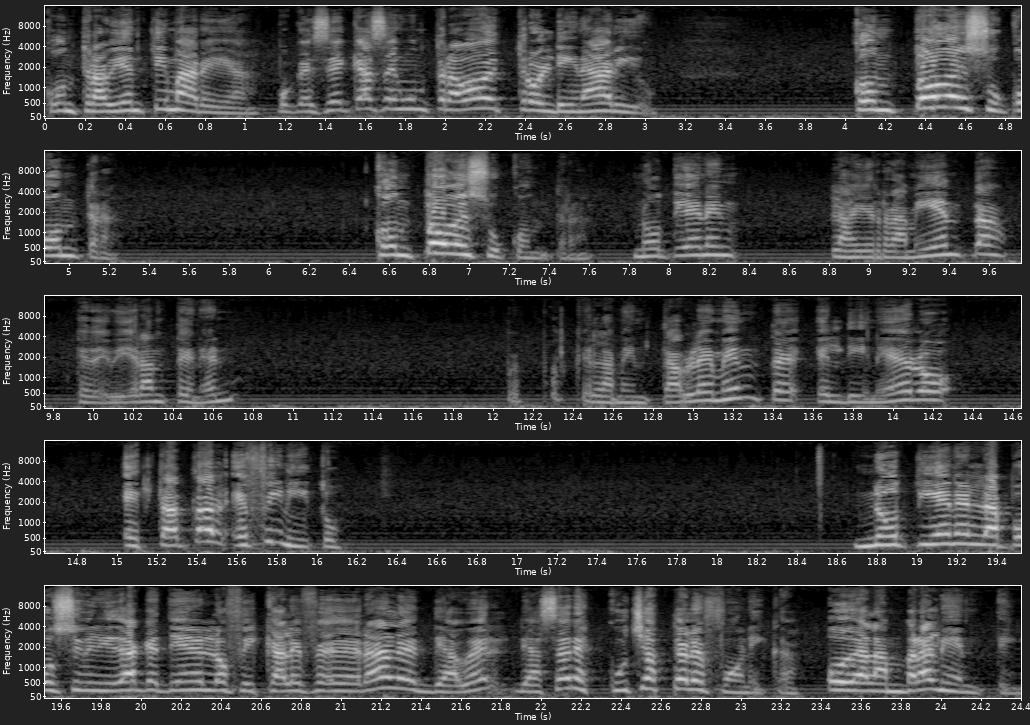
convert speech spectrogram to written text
contra viento y marea, porque sé que hacen un trabajo extraordinario, con todo en su contra, con todo en su contra. No tienen las herramientas que debieran tener, pues porque lamentablemente el dinero estatal es finito no tienen la posibilidad que tienen los fiscales federales de, haber, de hacer escuchas telefónicas o de alambrar gente.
